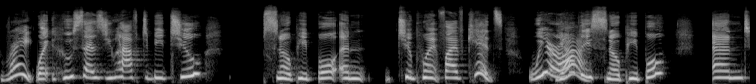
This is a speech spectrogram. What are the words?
Right. Wait, who says you have to be two snow people and 2.5 kids? We are all these snow people and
